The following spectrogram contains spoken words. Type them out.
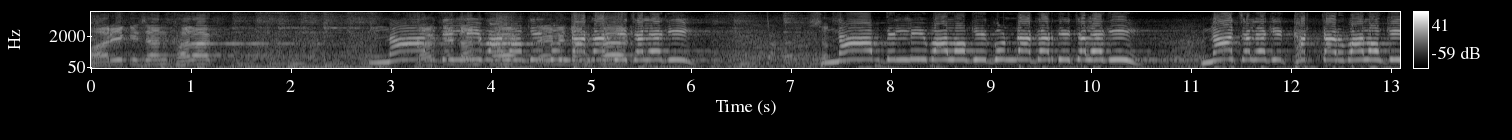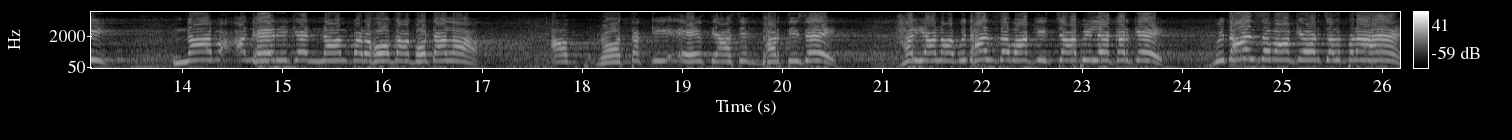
हरि किशन खरक नाब दिल्ली वालों की गुंडागर्दी चलेगी। नाब दिल्ली वालों की गुंडागर्दी चलेगी। ना चलेगी खट्टर वालों की। नाब अंधेरी के नाम पर होगा घोटाला। अब रोहतक की ऐतिहासिक धरती से हरियाणा विधानसभा की चाबी लेकर के विधानसभा की ओर चल पड़ा है।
